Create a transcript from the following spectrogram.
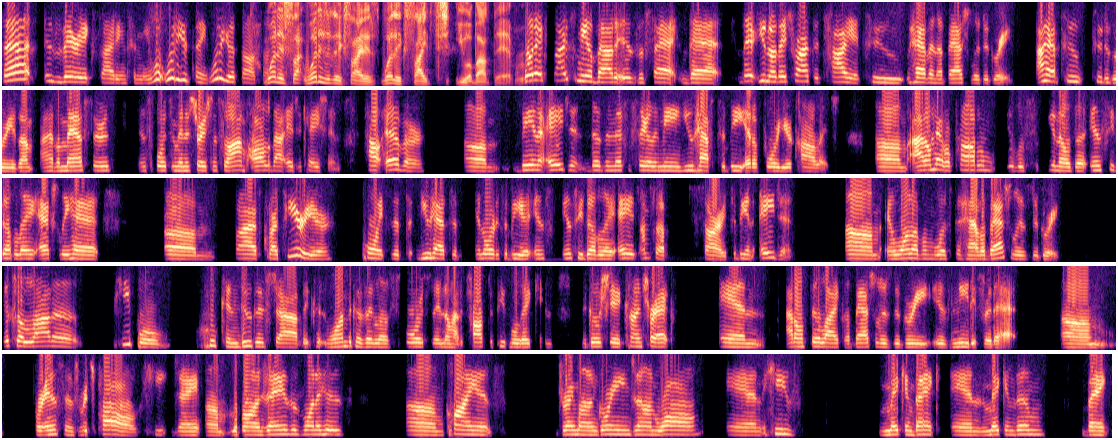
That is very exciting to me. What, what do you think? What are your thoughts on What that? is what is it excited? What excites you about that? Ruth? What excites me about it is the fact that they, you know, they tried to tie it to having a bachelor degree. I have two two degrees. I'm, I have a master's in sports administration, so I'm all about education. However, um, being an agent doesn't necessarily mean you have to be at a four year college. Um, I don't have a problem. It was, you know, the NCAA actually had um, five criteria points that you had to, in order to be an NCAA agent. I'm so, sorry, to be an agent. Um, and one of them was to have a bachelor's degree. It's a lot of people who can do this job because one because they love sports, they know how to talk to people, they can negotiate contracts, and I don't feel like a bachelor's degree is needed for that. Um, for instance, Rich Paul, he, James, um, LeBron James is one of his um, clients. Draymond Green, John Wall, and he's making bank and making them bank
